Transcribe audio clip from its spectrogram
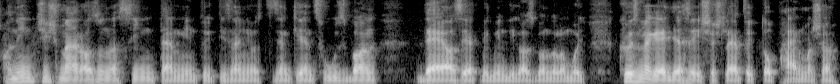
ha nincs is már azon a szinten, mint úgy 18-19-20-ban, de azért még mindig azt gondolom, hogy közmegegyezés, és lehet, hogy top 3-as a,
